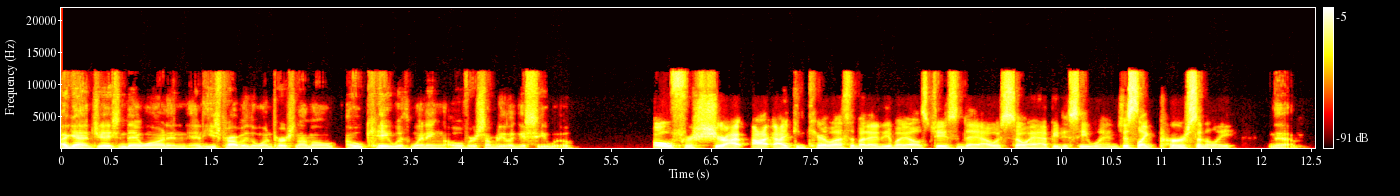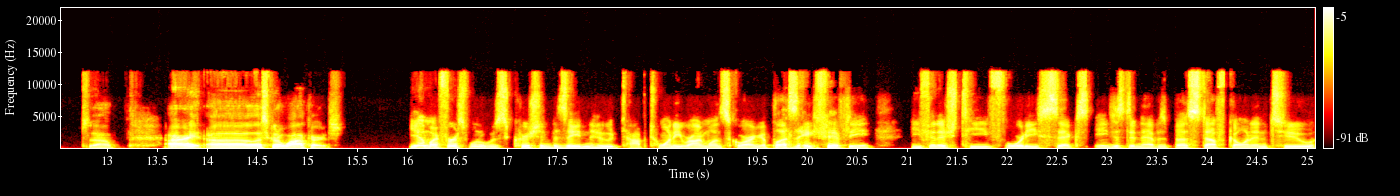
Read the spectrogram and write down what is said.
again, Jason Day won, and and he's probably the one person I'm okay with winning over somebody like a Siwoo. Oh, for sure. I, I I could care less about anybody else. Jason Day, I was so happy to see win, just like personally. Yeah. So, all right, uh, let's go to wild cards. Yeah, my first one was Christian Bezuidenhout, top 20 round one scoring at plus 850. He finished T46. He just didn't have his best stuff going into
